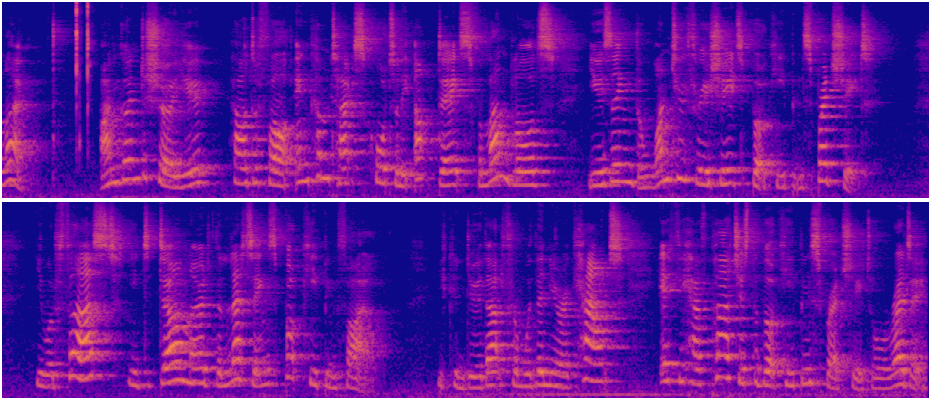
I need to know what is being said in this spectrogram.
Hello, I'm going to show you how to file income tax quarterly updates for landlords using the 123 Sheets bookkeeping spreadsheet. You would first need to download the lettings bookkeeping file. You can do that from within your account if you have purchased the bookkeeping spreadsheet already.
